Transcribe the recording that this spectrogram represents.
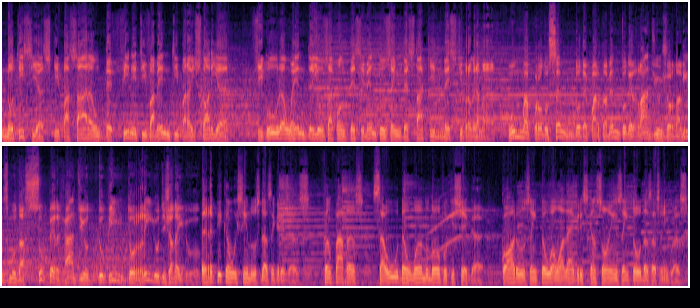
Notícias que passaram definitivamente para a história figuram entre os acontecimentos em destaque neste programa. Uma produção do Departamento de Rádio Jornalismo da Super Rádio Tupi do Rio de Janeiro. Repicam os sinos das igrejas. Fanfarras saúdam o ano novo que chega. Coros entoam alegres canções em todas as línguas.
